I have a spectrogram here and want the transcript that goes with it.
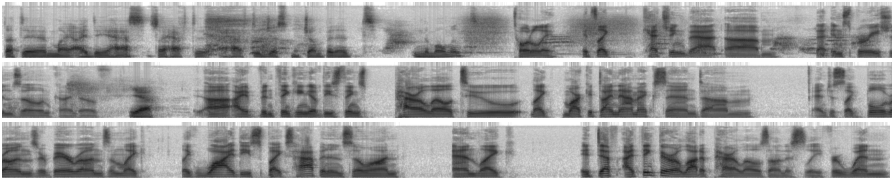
that the, my idea has. So I have to I have to just jump in it in the moment. Totally, it's like catching that um, that inspiration zone, kind of. Yeah. Uh, I've been thinking of these things parallel to like market dynamics and um, and just like bull runs or bear runs and like like why these spikes happen and so on and like it def I think there are a lot of parallels honestly for when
